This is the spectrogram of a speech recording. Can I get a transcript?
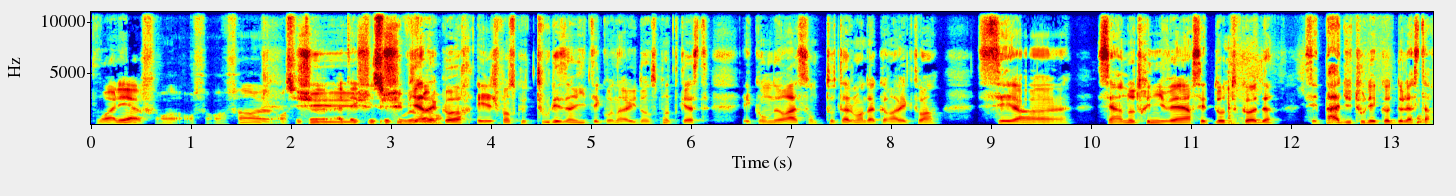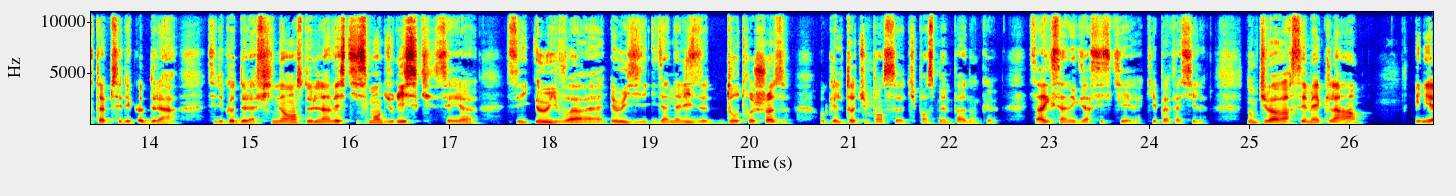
Pour aller enfin euh, ensuite euh, attaquer ce Je suis bien d'accord et je pense que tous les invités qu'on a eu dans ce podcast et qu'on aura sont totalement d'accord avec toi. C'est euh, c'est un autre univers, c'est d'autres codes. C'est pas du tout les codes de la startup, c'est les codes de la, c'est les codes de la finance, de l'investissement, du risque. C'est, c'est eux, ils voient, eux, ils, analysent d'autres choses auxquelles toi tu penses, tu penses même pas. Donc, c'est vrai que c'est un exercice qui est, qui est pas facile. Donc, tu vas voir ces mecs-là. Et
